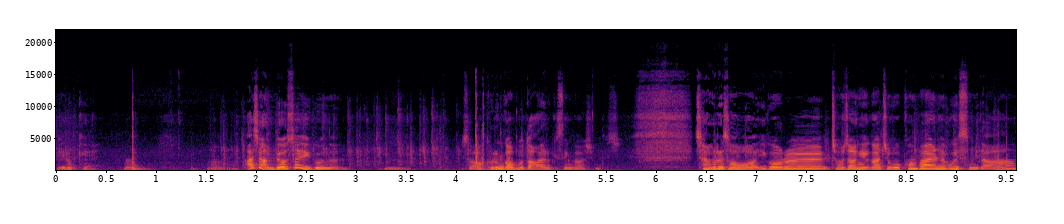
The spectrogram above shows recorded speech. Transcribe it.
이렇게. 어? 어, 아직 안 배웠어요, 이거는. 음. 그래서 아, 그런가 보다. 이렇게 생각하시면 되지. 자, 그래서 이거를 저장해가지고 컴파일 해보겠습니다.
